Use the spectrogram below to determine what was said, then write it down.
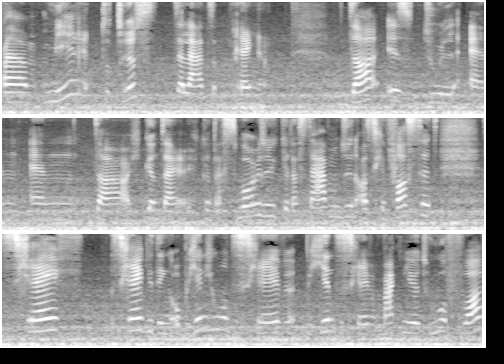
um, meer tot rust te laten brengen. Dat is het doel. En, en dat, je, kunt daar, je daar s'morgens doen, je kunt dat s'avonds doen. Als je vast zit, schrijf, schrijf die dingen op. Begin gewoon te schrijven. Begin te schrijven. Maakt niet uit hoe of wat.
